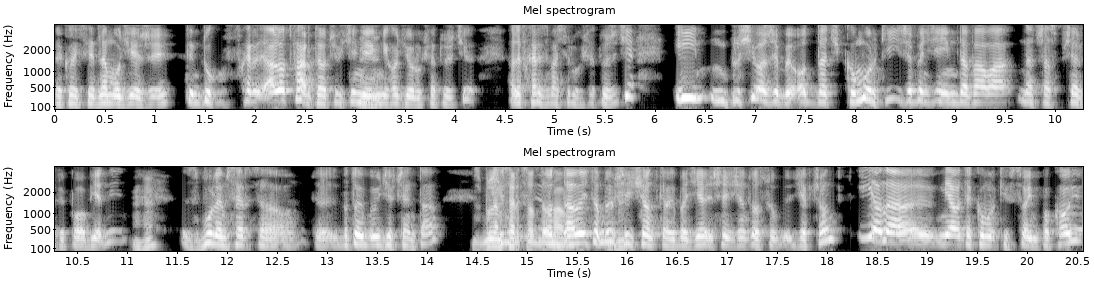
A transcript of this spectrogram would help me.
rekolekcje dla młodzieży, w tym duchu, ale otwarte oczywiście, nie, mm -hmm. nie chodzi o ruch światło życie, ale w charyzmacie ruchu światło życie i prosiła, żeby oddać komórki, że będzie im dawała na czas przerwy poobiedniej, mm z bólem serca, bo to były dziewczęta, z bólem serca oddawały. Oddały, to były mhm. 60 chyba, 60 osób, dziewcząt. I ona miała te komórki w swoim pokoju.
